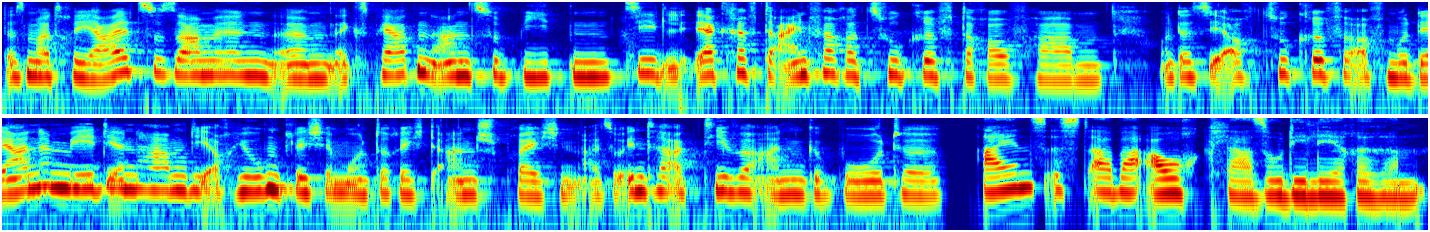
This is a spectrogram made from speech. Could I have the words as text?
das Material zu sammeln, ähm, Experten anzubieten, dass die Lehrkräfte einfacher Zugriff darauf haben und dass sie auch Zugriffe auf moderne Medien haben, die auch Jugendliche im Unterricht ansprechen also interaktive Angebote. Eins ist aber auch klar, so die Lehrerin.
